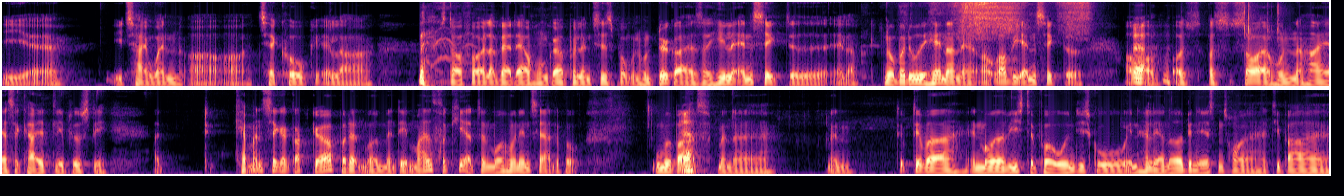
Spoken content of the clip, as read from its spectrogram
i, uh, i Taiwan og, og tage coke eller stoffer, eller hvad det er, hun gør på et eller andet tidspunkt, men hun dykker altså hele ansigtet, eller knupper det ud i hænderne og op i ansigtet, og, Ja. og, og, og så er hun hej altså kite lige pludselig. Og det kan man sikkert godt gøre på den måde, men det er meget forkert, den måde, hun indtager det på. Umiddelbart, ja. men, uh, men det, det var en måde at vise det på, uden de skulle inhalere noget op i næsen, tror jeg, at de bare uh,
